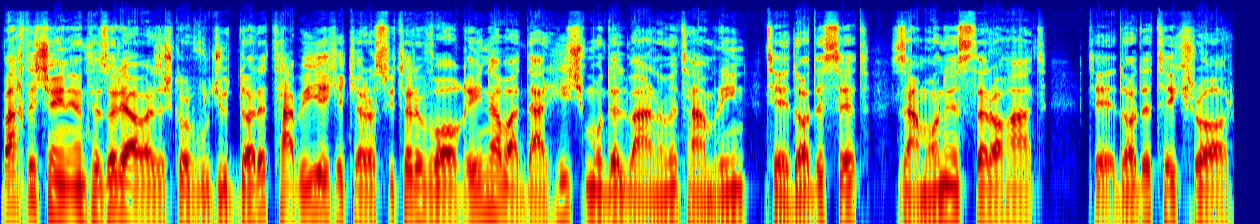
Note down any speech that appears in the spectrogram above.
وقتی چنین انتظاری ورزشکار وجود داره طبیعیه که کراسفیتر واقعی نباید در هیچ مدل برنامه تمرین تعداد ست زمان استراحت تعداد تکرار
